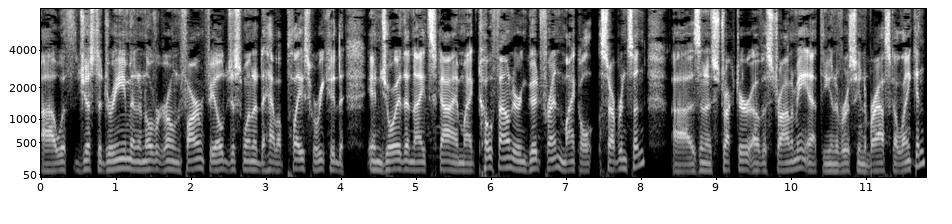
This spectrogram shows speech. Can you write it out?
Uh, with just a dream and an overgrown farm field, just wanted to have a place where we could enjoy the night sky. My co-founder and good friend Michael Sibbernsen uh, is an instructor of astronomy at the University of Nebraska Lincoln,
